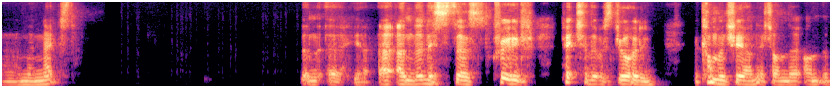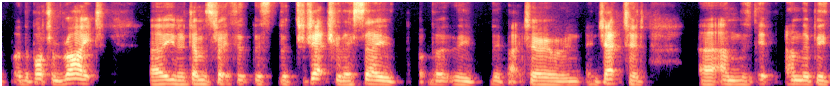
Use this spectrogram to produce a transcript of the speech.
And then next. And, uh, yeah, and this, this crude picture that was drawn in the commentary on it on the on the, on the bottom right, uh, you know, demonstrates that this the trajectory they say the the, the bacteria were in, injected, uh, and it and there'd be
